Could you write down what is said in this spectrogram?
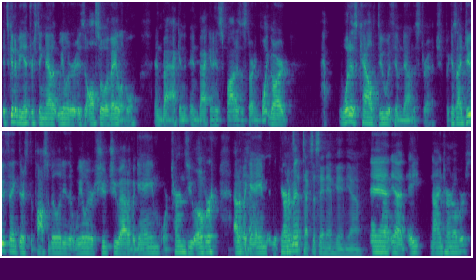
it's going to be interesting now that wheeler is also available and back and, and back in his spot as a starting point guard what does Cal do with him down the stretch? Because I do think there's the possibility that Wheeler shoots you out of a game or turns you over out of yeah. a game in the tournament. Texas A&M game, yeah, and yeah, eight nine turnovers.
